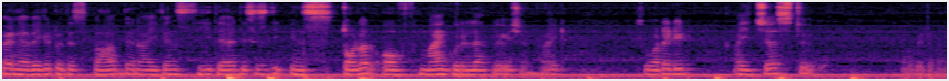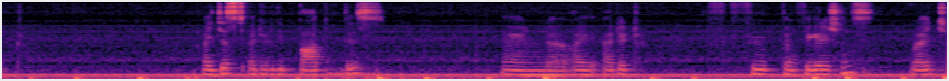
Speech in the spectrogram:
If I navigate to this path then I can see that this is the installer of my Gorilla application right so what I did I just oh, wait a minute. I just added the path of this and uh, I added few configurations right?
